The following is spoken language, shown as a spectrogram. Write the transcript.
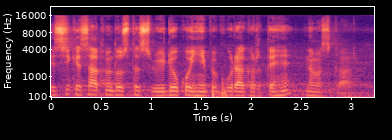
इसी के साथ में दोस्तों, इस वीडियो को यहीं पर पूरा करते हैं। नमस्कार।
